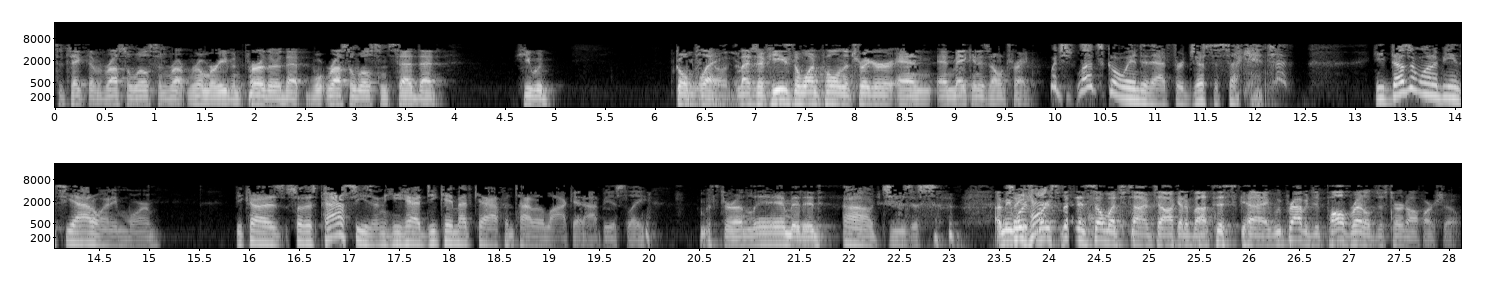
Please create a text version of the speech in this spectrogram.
to take the Russell Wilson rumor even further. That Russell Wilson said that he would go play. As if he's the one pulling the trigger and and making his own trade. Which let's go into that for just a second. he doesn't want to be in Seattle anymore because so this past season he had DK Metcalf and Tyler Lockett, obviously. Mr. Unlimited. Oh Jesus! I mean, so we're, had, we're spending so much time talking about this guy. We probably just Paul Brettel just turned off our show.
